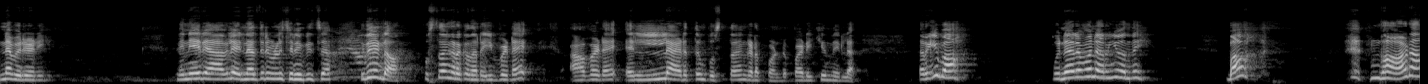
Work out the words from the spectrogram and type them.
എന്നാ പരിപാടി? നിന്നെ രാവിലെ എന്നാത്തിന് വിളിച്ചെണിപ്പിച്ച ഇത് കണ്ടോ? പുസ്തകം കിടക്കുന്നുണ്ട്. ഇവിടെ അവിടെ എല്ലായിടത്തും പുസ്തകം കിടപ്പുണ്ട്. പഠിക്കുന്നില്ല. ഇറങ്ങി ബാ. പുനരമോൻ ഇറങ്ങി വന്നേ. ബാ. ബാടാ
